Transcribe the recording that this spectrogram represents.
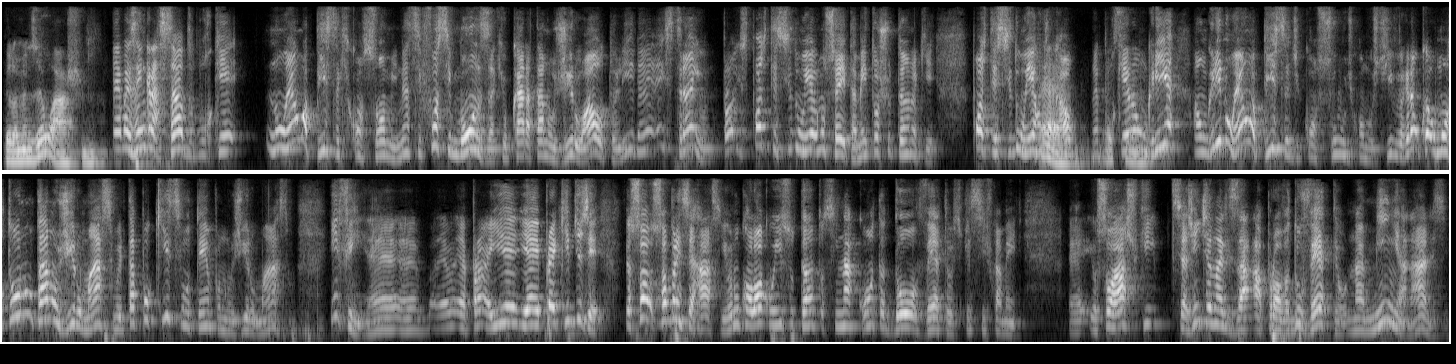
Pelo menos eu acho, né? É, mas é engraçado porque não é uma pista que consome, né? Se fosse Monza, que o cara tá no giro alto ali, né? É estranho. Isso pode ter sido um erro, não sei, também tô chutando aqui. Pode ter sido um erro é, de cálculo, né? Porque é a Hungria, a Hungria não é uma pista de consumo de combustível. O motor não tá no giro máximo, ele tá pouquíssimo tempo no giro máximo. Enfim, é, é, é para e é para a equipe dizer. Eu só, só para encerrar, assim, eu não coloco isso tanto assim na conta do Vettel especificamente. É, eu só acho que se a gente analisar a prova do Vettel, na minha análise,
